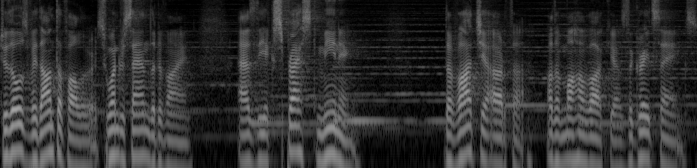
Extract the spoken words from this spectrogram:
To those Vedanta followers who understand the divine as the expressed meaning, the Vachya Artha, or the Mahavakyas, the great sayings.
